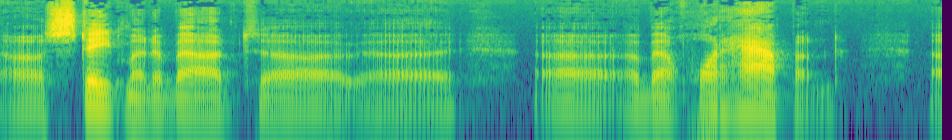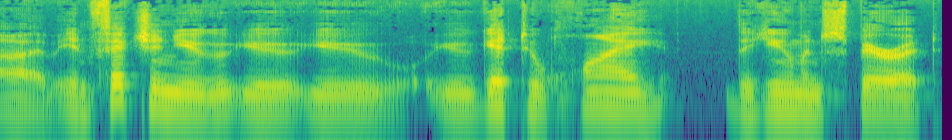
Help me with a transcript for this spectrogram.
uh, statement about uh, uh, uh about what happened. In fiction, you you you you get to why the human spirit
